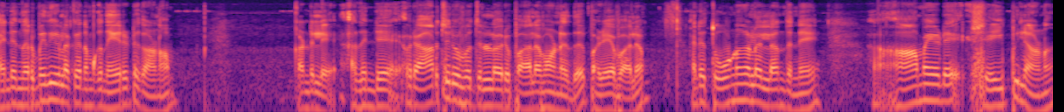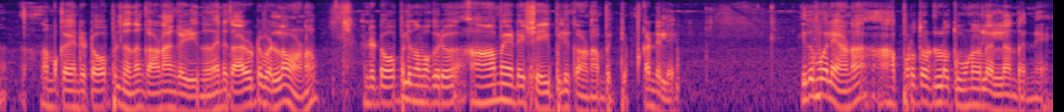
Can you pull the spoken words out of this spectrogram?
അതിന്റെ നിർമ്മിതികളൊക്കെ നമുക്ക് നേരിട്ട് കാണാം. കണ്ടില്ലേ? അതിന്റെ ഒരു ആർച്ച് രൂപത്തിലുള്ള ഒരു പാലമാണിത് പഴയ പാലം. അതിന്റെ തൂണുകളെല്ലാം തന്നെ ആമയുടെ ഷേപ്പിലാണ് നമുക്ക് അതിന്റെ ടോപ്പിൽ നിന്നും കാണാൻ കഴിയുന്നത്. അതിന്റെ താഴോട്ട് വെള്ളമാണ്. അതിന്റെ ടോപ്പിൽ നമുക്കൊരു ആമയുടെ ഷേപ്പിൽ കാണാൻ പറ്റും. കണ്ടില്ലേ? ഇതുപോലെയാണ് അപ്പുറത്തോട്ടുള്ള തൂണുകളെല്ലാം തന്നെ.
